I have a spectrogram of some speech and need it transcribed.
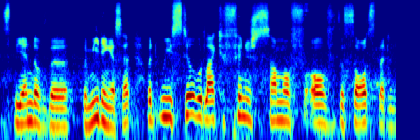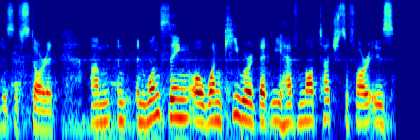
it's the end of the, the meeting, I said. But we still would like to finish some of, of the thoughts that we just have started. Um, and, and one thing or one keyword that we have not touched so far is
